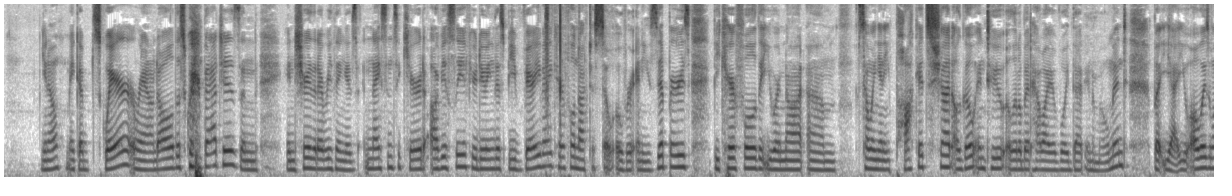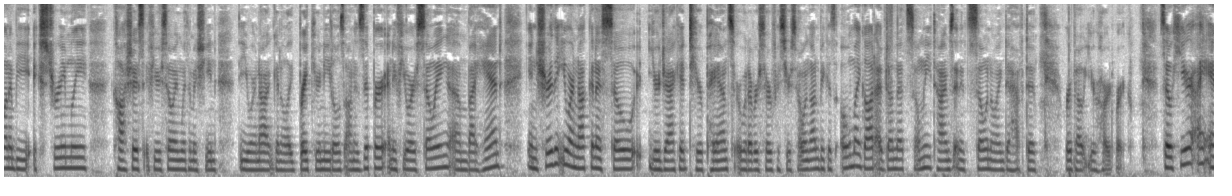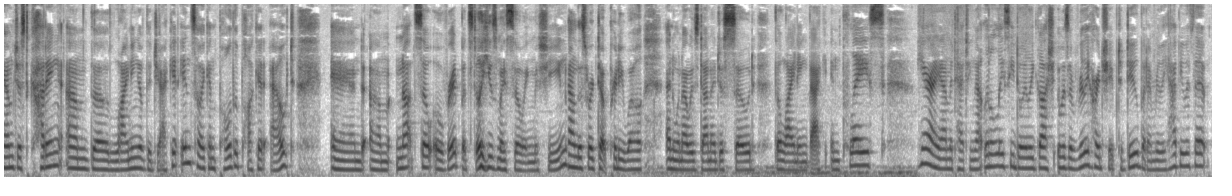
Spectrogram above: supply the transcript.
you know, make a square around all the square patches and ensure that everything is nice and secured. Obviously, if you're doing this, be very, very careful not to sew over any zippers. Be careful that you are not um, sewing any pockets shut. I'll go into a little bit how I avoid that in a moment. But yeah, you always want to be extremely cautious if you're sewing with a machine that you are not going to like break your needles on a zipper. And if you are sewing um, by hand, ensure that you are not going to sew your jacket to your pants or whatever surface you're sewing on because oh my god, I've done that so many times and it's so annoying to have to rip out your hard work. So here I am just cutting um, the lining of the jacket in so I can pull the pocket out and um, not sew over it, but still use my sewing machine. Found this worked out pretty well, and when I was done, I just sewed the lining back in place. Here I am attaching that little lacy doily. Gosh, it was a really hard shape to do, but I'm really happy with it.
